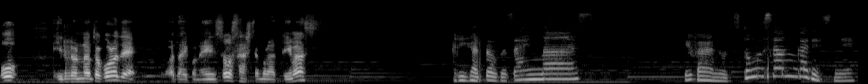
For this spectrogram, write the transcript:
をいろんなところで和太鼓の演奏をさせてもらっています。ありがとうございます。では、あの、つとむさんがですね、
